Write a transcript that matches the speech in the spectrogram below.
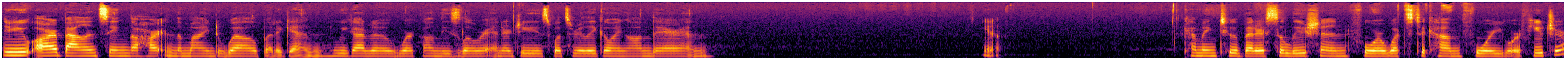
You are balancing the heart and the mind well, but again, we got to work on these lower energies, what's really going on there, and you know, coming to a better solution for what's to come for your future.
